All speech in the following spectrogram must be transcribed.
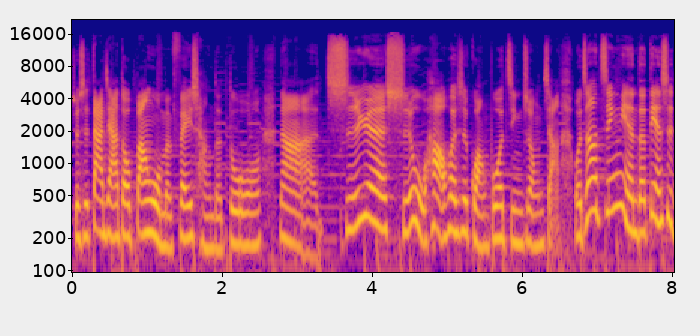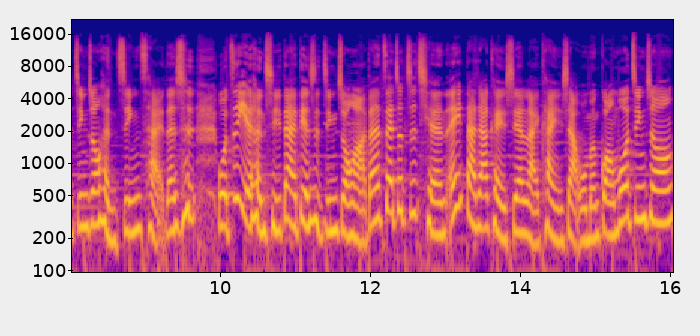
就是大家都帮我们非常的多。那十月十五号会是广播金钟奖，我知道今年的电视金钟很精彩，但是我自己也很期待电视金钟啊。但是在这之前，哎、大家可以先来看一下我们广播金钟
